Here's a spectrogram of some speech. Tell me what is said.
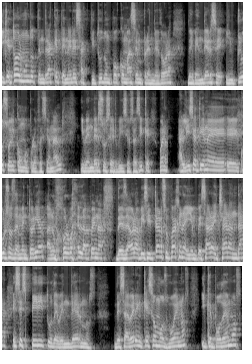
y que todo el mundo tendrá que tener esa actitud un poco más emprendedora de venderse, incluso él como profesional, y vender sus servicios. Así que, bueno, Alicia tiene eh, cursos de mentoría, a lo mejor vale la pena desde ahora visitar su página y empezar a echar a andar ese espíritu de vendernos, de saber en qué somos buenos y que podemos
